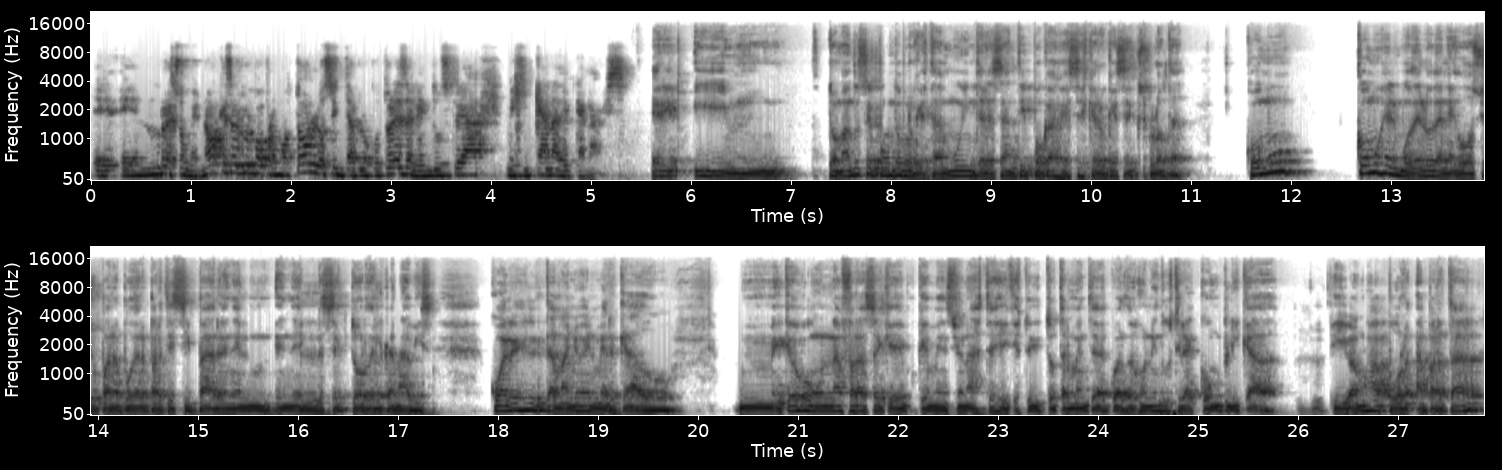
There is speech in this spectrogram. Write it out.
eh, en un resumen, ¿no? Que es el grupo promotor, los interlocutores de la industria mexicana del cannabis. Eric, y mm, tomando ese punto porque está muy interesante y pocas veces creo que se explota, ¿cómo, cómo es el modelo de negocio para poder participar en el, en el sector del cannabis? ¿Cuál es el tamaño del mercado? Me quedo con una frase que, que, mencionaste y que estoy totalmente de acuerdo. Es una industria complicada y vamos a por apartar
